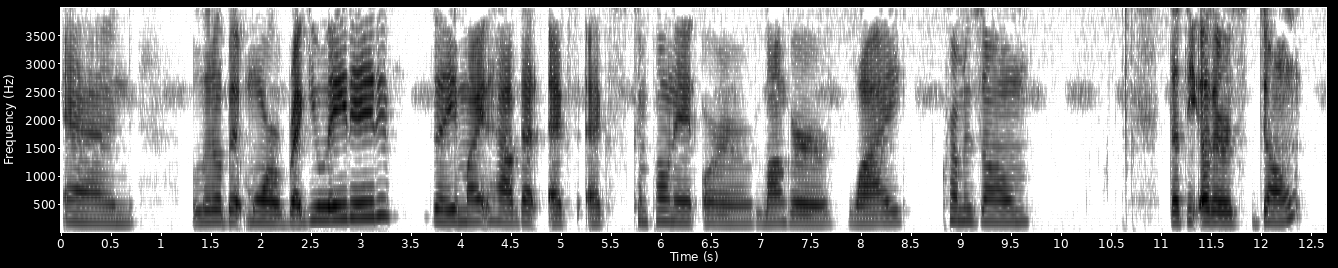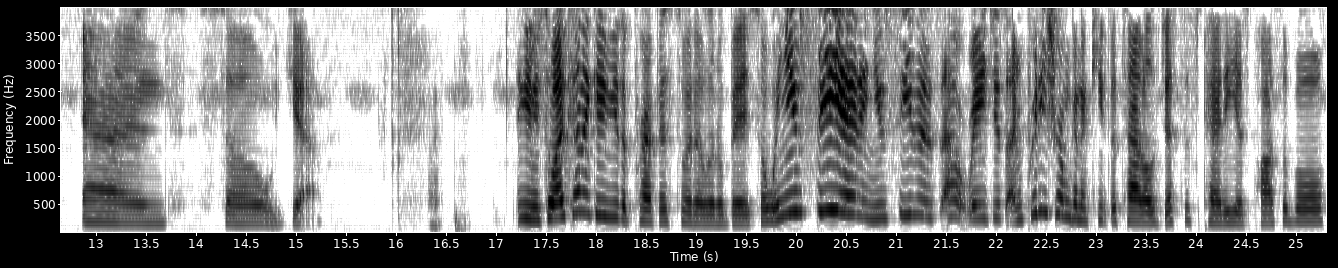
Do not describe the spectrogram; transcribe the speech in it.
and a little bit more regulated. They might have that xx component or longer y chromosome that the others don't. And so yeah so I kind of gave you the preface to it a little bit. So when you see it and you see this outrageous, I'm pretty sure I'm going to keep the title just as petty as possible.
